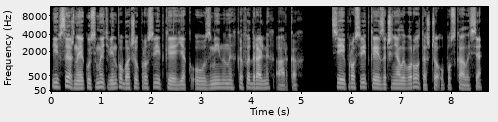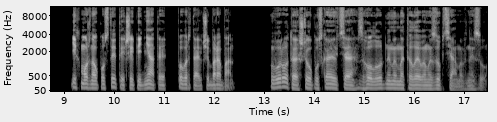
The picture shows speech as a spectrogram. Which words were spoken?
І все ж на якусь мить він побачив просвідки, як у змінених кафедральних арках. Ці просвідки зачиняли ворота, що опускалися, їх можна опустити чи підняти, повертаючи барабан. Ворота, що опускаються з голодними металевими зубцями внизу.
